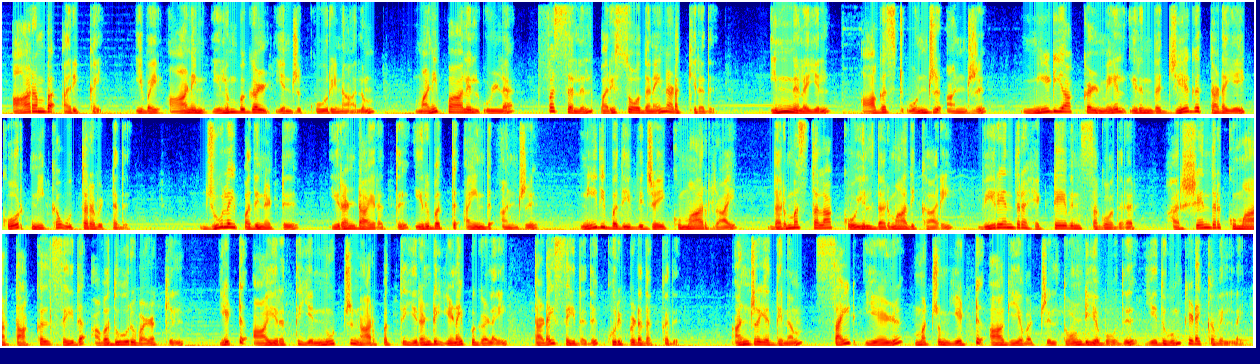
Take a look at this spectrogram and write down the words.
ஆரம்ப அறிக்கை. இவை ஆணின் எலும்புகள் என்று கூறினாலும் மணிப்பாலில் உள்ள ஃபசலில் பரிசோதனை நடக்கிறது. இந்நிலையில் ஆகஸ்ட் ஒன்று அன்று மீடியாக்கள் மேல் இருந்த ஜேக தடையை கோர்ட் நீக்க உத்தரவிட்டது. ஜூலை பதினெட்டு இரண்டாயிரத்து இருபத்து ஐந்து அன்று நீதிபதி விஜய் குமார் ராய் தர்மஸ்தலா கோயில் தர்மாதிகாரி வீரேந்திர ஹெக்டேவின் சகோதரர் ஹர்ஷேந்திர குமார் தாக்கல் செய்த அவதூறு வழக்கில் எட்டு ஆயிரத்து எண்ணூற்று நாற்பத்தி இரண்டு இணைப்புகளை தடை செய்தது குறிப்பிடத்தக்கது. அன்றைய தினம் சைட் ஏழு மற்றும் எட்டு ஆகியவற்றில் தோண்டியபோது எதுவும் கிடைக்கவில்லை.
